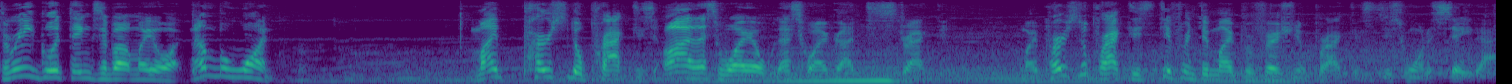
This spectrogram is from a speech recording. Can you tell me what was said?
Three good things about my art. Number one, my personal practice. Ah, that's why I, that's why I got distracted. My personal practice different than my professional practice. Just want to say that.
